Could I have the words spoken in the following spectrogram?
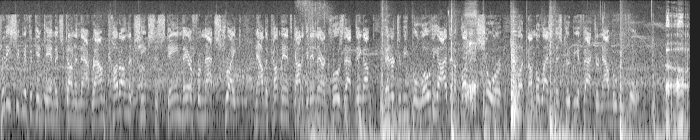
Pretty significant damage done in that round. Cut on the cheek, sustained there from that strike. Now the cut man's got to get in there and close that thing up. Better to be below the eye than above it, sure. But nonetheless, this could be a factor now moving forward.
